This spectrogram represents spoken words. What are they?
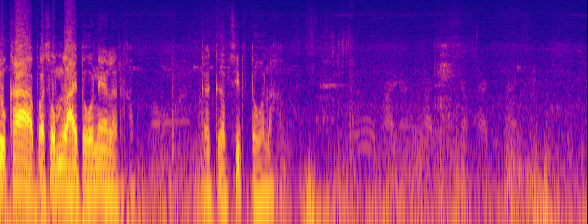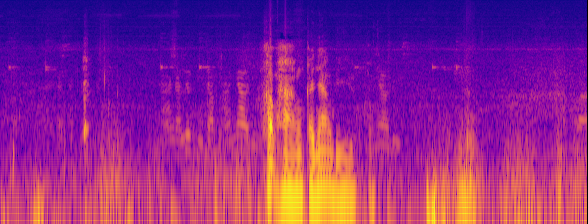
ลูกค้าผสมหลายตัวแน่แล้วครับ อ๋อก็เกือบสิบตัวแล้วครับ โอ้ถ่ายกันถ่ายกันครับถ่ายที่ถ่ายหากันเลือกดีครับหาเงาดีครับหางกระย่าวดีอยู่ เงาดีว่า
